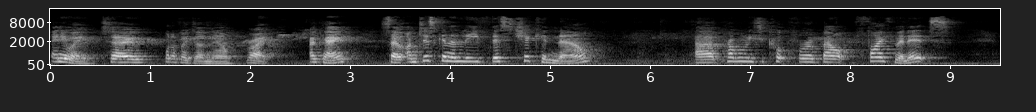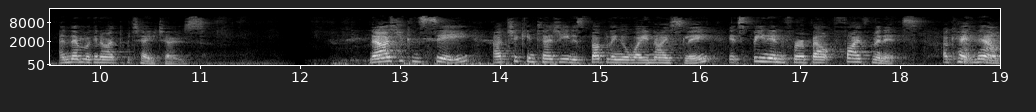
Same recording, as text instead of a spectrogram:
Anyway, so what have I done now? Right, okay. So I'm just going to leave this chicken now, uh, probably to cook for about five minutes, and then we're going to add the potatoes. Now, as you can see, our chicken tagine is bubbling away nicely. It's been in for about five minutes. Okay, now,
